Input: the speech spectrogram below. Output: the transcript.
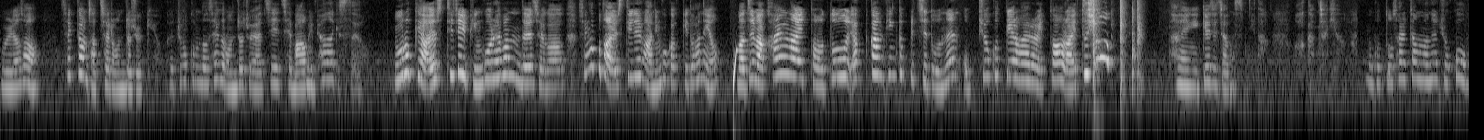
올려서 색감 자체를 얹어줄게요. 조금 더 색을 얹어줘야지 제 마음이 편하겠어요. 이렇게 ISTJ 빙고를 해봤는데 제가 생각보다 ISTJ가 아닌 것 같기도 하네요. 마지막 하이라이터도 약간 핑크빛이 도는 어퓨 꾸뛰르 하이라이터 light 슛! 다행히 깨지지 않았습니다. 아 깜짝이야. 이것도 살짝만 해주고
